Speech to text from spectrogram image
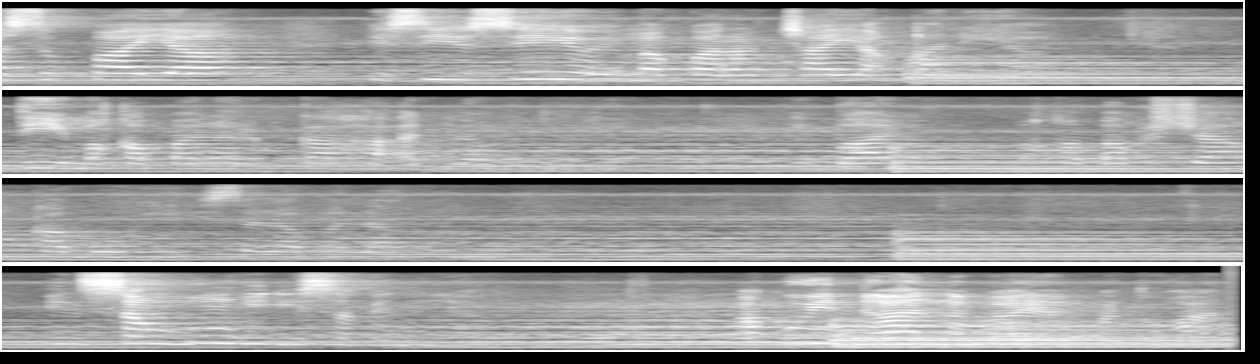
hasupaya, isiyo-siyo ay magparatsyaya kaniya. Di makapanarkaha adlaw duli. Iban, makabaksya kabuhi sa lamalang. Insambong iisa kaniya. Ako'y daan na bayan patuhan.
